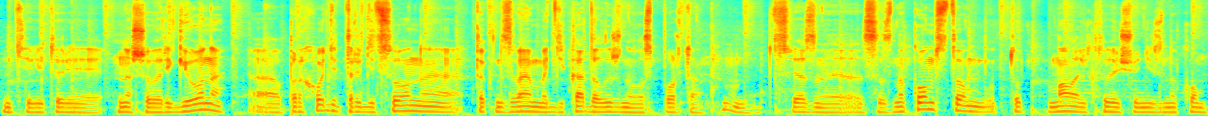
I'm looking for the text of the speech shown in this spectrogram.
на территории нашего региона. А, проходит традиционная так называемая декада лыжного спорта, ну, связанная со знакомством. Тут мало ли кто еще не знаком.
